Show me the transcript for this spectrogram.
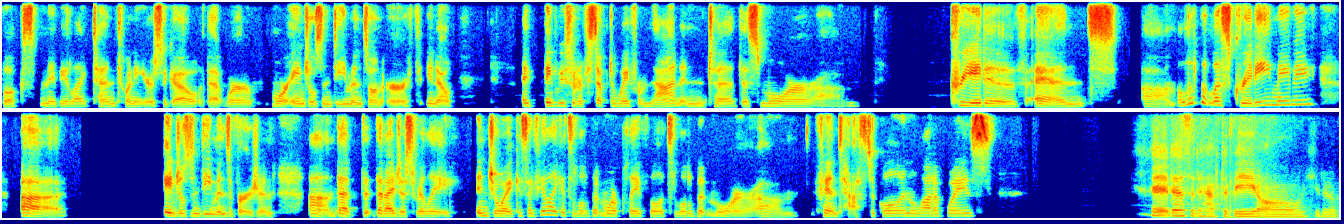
books maybe like 10 20 years ago that were more angels and demons on earth you know i think we sort of stepped away from that into this more um, creative and um, a little bit less gritty maybe uh, angels and demons version um, that, that, that i just really enjoy because i feel like it's a little bit more playful it's a little bit more um, fantastical in a lot of ways it doesn't have to be all you know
